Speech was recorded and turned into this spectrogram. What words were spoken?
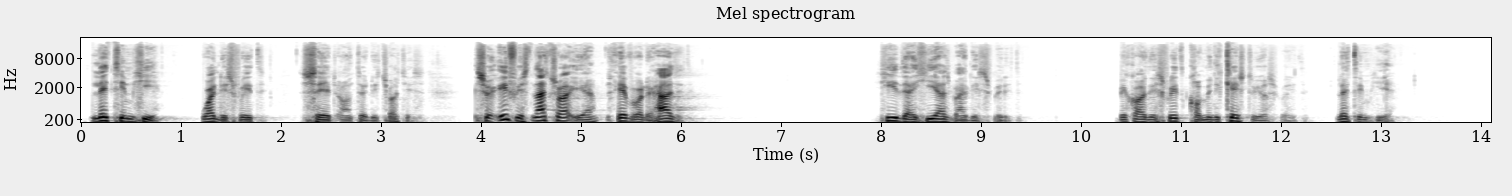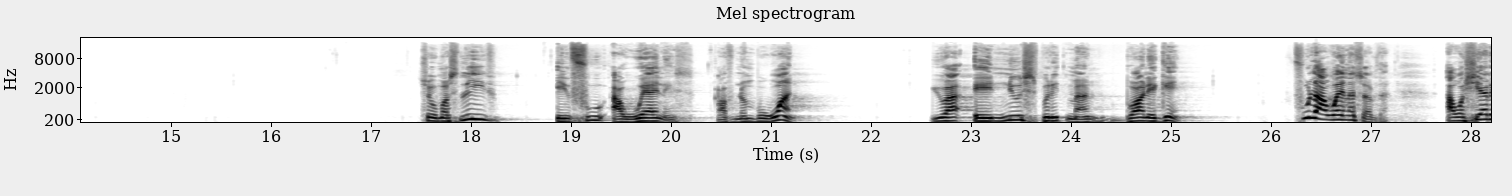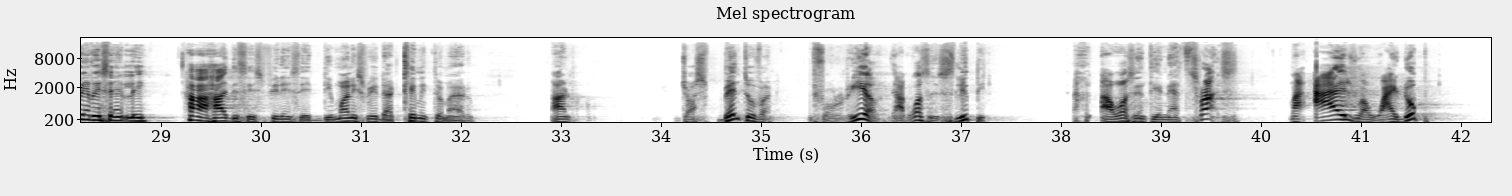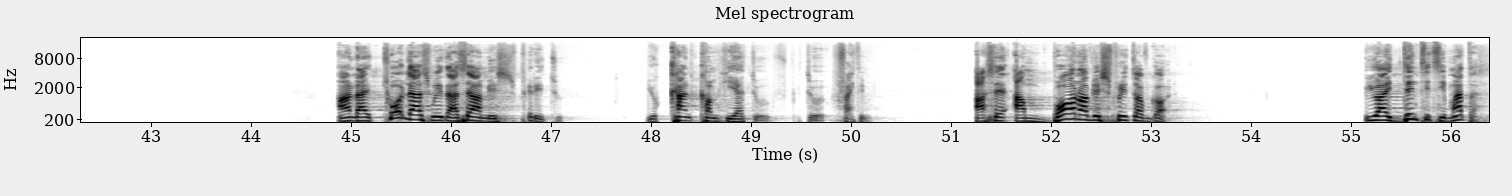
let him hear what the Spirit said unto the churches. So if it's natural ear, everybody has it. He that hears by the Spirit. Because the Spirit communicates to your spirit. Let Him hear. So we must live in full awareness of number one, you are a new spirit man born again. Full awareness of that. I was sharing recently how I had this experience, a demonic spirit that came into my room and just bent over. For real, I wasn't sleeping. I wasn't in a trance. My eyes were wide open. And I told that spirit, I said, I'm a spirit too. You can't come here to, to frighten me. I said, I'm born of the Spirit of God. Your identity matters.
